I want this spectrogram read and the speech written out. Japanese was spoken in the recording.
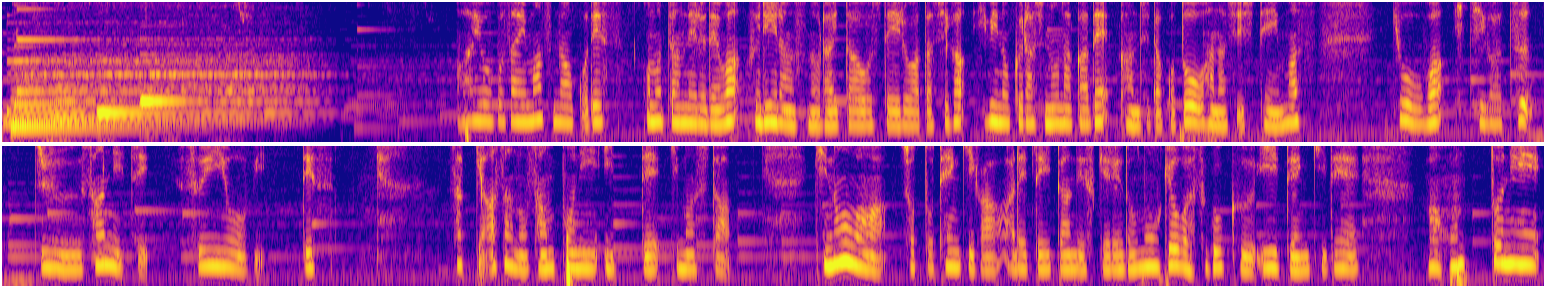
おはようございます。なおこです。このチャンネルではフリーランスのライターをしている私が日々の暮らしの中で感じたことをお話ししています。今日は7月13日水曜日です。さっき朝の散歩に行ってきました。昨日はちょっと天気が荒れていたんですけれども今日はすごくいい天気でまあ本当に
